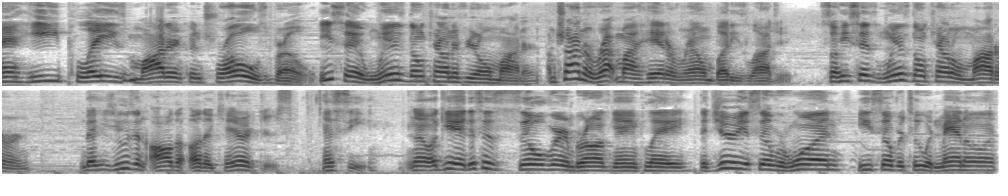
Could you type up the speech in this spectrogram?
And he plays modern controls, bro. He said wins don't count if you're on modern. I'm trying to wrap my head around Buddy's logic. So he says wins don't count on modern, that he's using all the other characters. Let's see. Now again, this is silver and bronze gameplay. The Juri is silver one, he's silver two with Manon.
